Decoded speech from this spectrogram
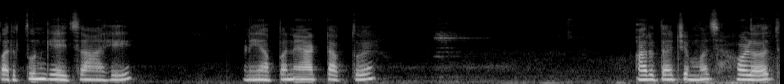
परतून घ्यायचं आहे. आणि आपण यात टाकतो आहे अर्धा चम्मच हळद.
